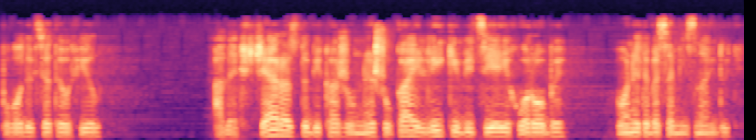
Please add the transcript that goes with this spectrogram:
погодився Теофіл. Але ще раз тобі кажу, не шукай ліків від цієї хвороби. Вони тебе самі знайдуть.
